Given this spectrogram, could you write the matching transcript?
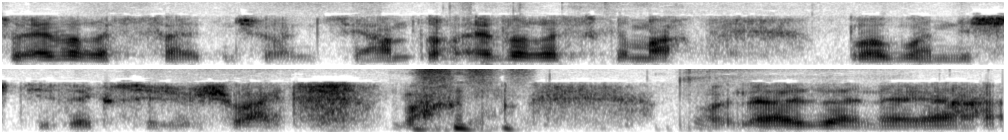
zu Everest-Zeiten schon. Sie haben doch Everest gemacht, wollen wir nicht die sächsische Schweiz machen. Und er sagt, naja,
